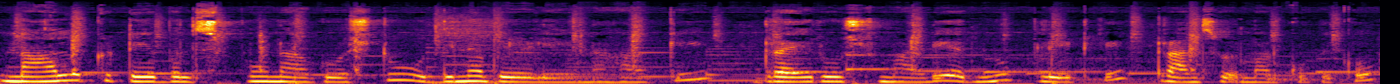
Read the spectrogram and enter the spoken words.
ನಾಲ್ಕು ಟೇಬಲ್ ಸ್ಪೂನ್ ಆಗುವಷ್ಟು ಉದ್ದಿನ ಬೇಳೆಯನ್ನು ಹಾಕಿ ಡ್ರೈ ರೋಸ್ಟ್ ಮಾಡಿ ಅದನ್ನು ಪ್ಲೇಟ್ಗೆ ಟ್ರಾನ್ಸ್ಫರ್ ಮಾಡ್ಕೋಬೇಕು.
